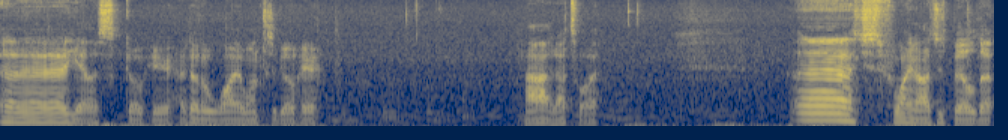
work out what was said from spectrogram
Uh, yeah, let's go here. I don't know why I wanted to go here. Ah, that's why. Uh, just why not just build it?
